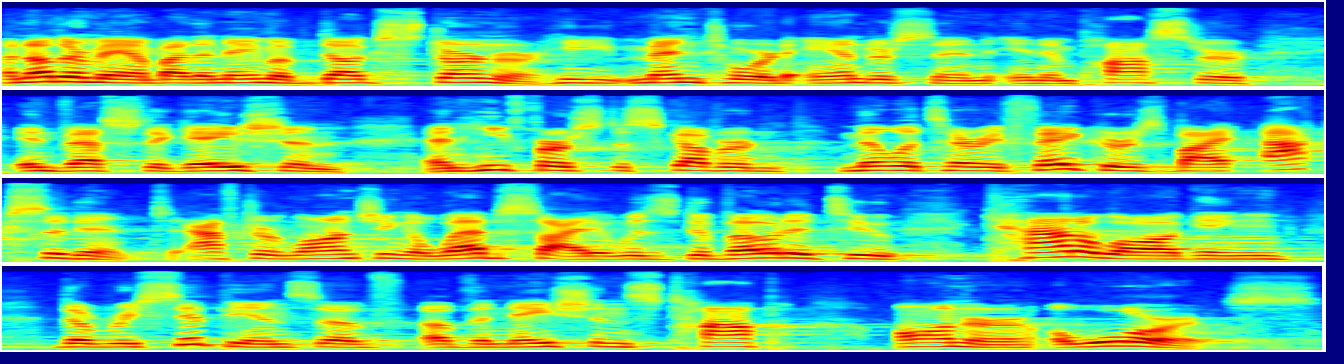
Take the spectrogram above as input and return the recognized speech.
Another man by the name of Doug Sterner, he mentored Anderson in imposter investigation, and he first discovered military fakers by accident after launching a website. It was devoted to cataloging the recipients of, of the nation's top honor awards.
